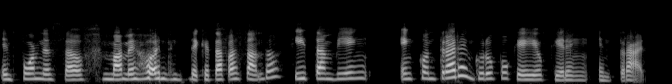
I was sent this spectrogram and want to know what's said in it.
themselves más mejor de qué está pasando y también encontrar el grupo que ellos quieren entrar.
